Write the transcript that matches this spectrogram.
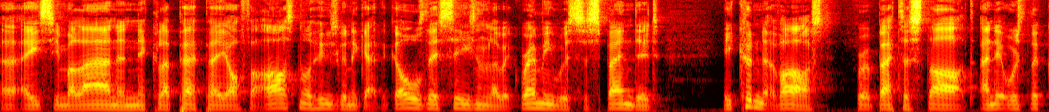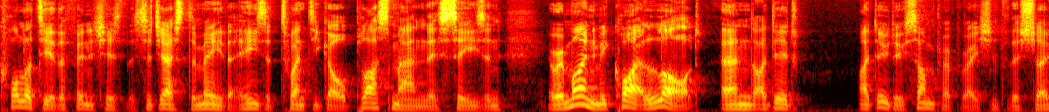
at AC Milan and Nicola Pepe off at Arsenal. Who's going to get the goals this season? Loic Remy was suspended. He couldn't have asked for a better start, and it was the quality of the finishes that suggests to me that he's a 20 goal plus man this season. It reminded me quite a lot, and I did, I do do some preparation for this show.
